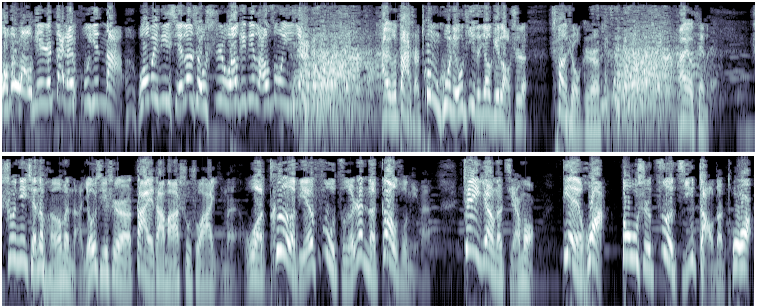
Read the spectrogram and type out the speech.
我们老年人带来福音呐！我为你写了首诗，我要给你朗诵一下。还有个大婶痛哭流涕的要给老师唱首歌。哎呦天哪！收音机前的朋友们呢，尤其是大爷大妈、叔叔阿姨们，我特别负责任的告诉你们，这样的节目电话都是自己找的托，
